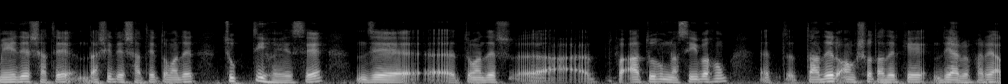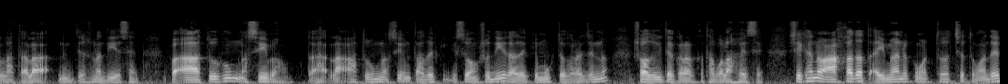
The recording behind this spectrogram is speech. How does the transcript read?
মেয়েদের সাথে, দাসীদের সাথে তোমাদের চুক্তি হয়েছে যে তোমাদের আতুহুম নাসিবাহুম, তাদের অংশ তাদেরকে দেওয়ার ব্যাপারে আল্লাহ তালা নির্দেশনা দিয়েছেন। বা আতুহুম নাসিবাহুম আতুহুম নাসিম তাদেরকে কিছু অংশ দিয়ে তাদেরকে মুক্ত করার জন্য সহযোগিতা করার কথা বলা হয়েছে। সেখানেও আখাদাত আইমানুকুম অর্থ হচ্ছে তোমাদের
